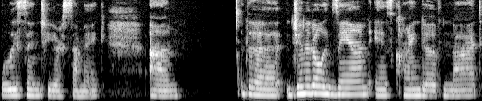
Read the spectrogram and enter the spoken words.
listen to your stomach. Um, the genital exam is kind of not,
